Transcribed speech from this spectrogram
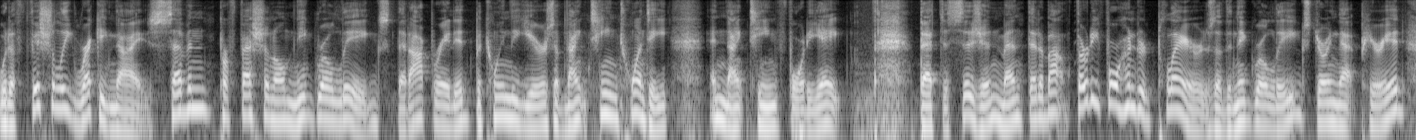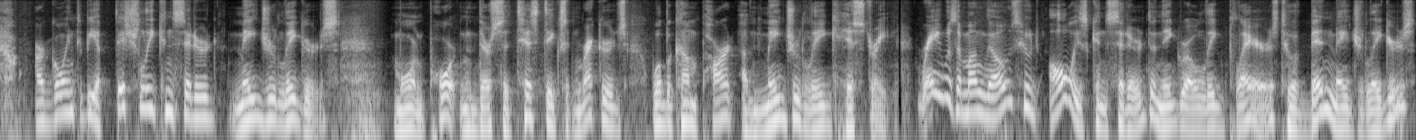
would officially recognize seven professional Negro leagues that operated between the years of 1920 and 1948. That decision meant that about 3,400 players of the Negro Leagues during that period are going to be officially considered major leaguers. More important, their statistics and records will become part of Major League history. Ray was among those who'd always considered the Negro League players to have been major leaguers.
